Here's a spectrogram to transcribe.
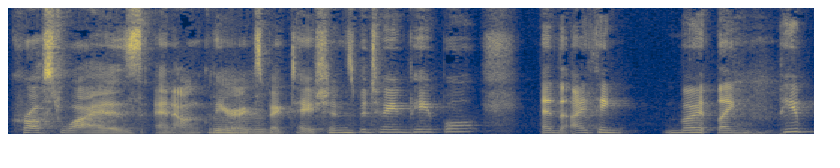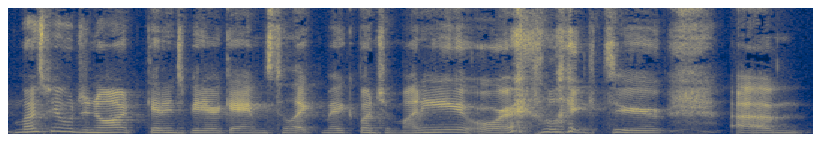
crossed wires and unclear expectations between people. And I think mo- like peop most people do not get into video games to like make a bunch of money or like to um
